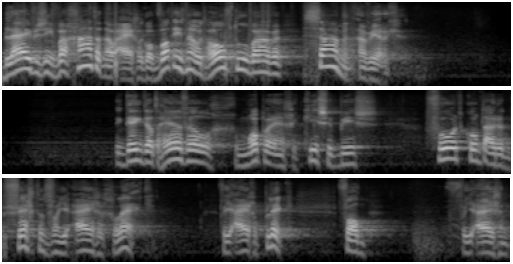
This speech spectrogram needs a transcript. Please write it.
blijven zien, waar gaat het nou eigenlijk om? Wat is nou het hoofddoel waar we samen aan werken? Ik denk dat heel veel gemopper en gekissenbis voortkomt uit het bevechten van je eigen gelijk. Van je eigen plek. Van, van je eigen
